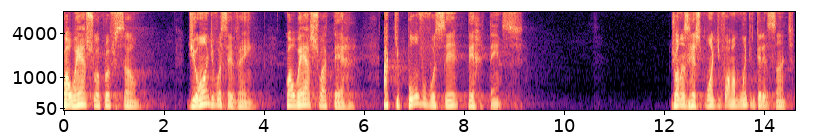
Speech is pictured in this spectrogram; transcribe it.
Qual é a sua profissão, de onde você vem, qual é a sua terra, a que povo você pertence. Jonas responde de forma muito interessante.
